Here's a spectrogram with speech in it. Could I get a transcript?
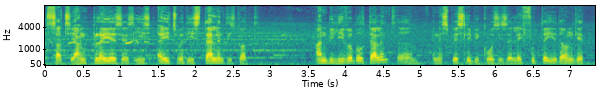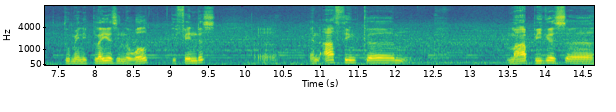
such young players as his age with his talent. He's got unbelievable talent, um, and especially because he's a left footer, you don't get too many players in the world, defenders. Uh, and I think um, my biggest uh,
